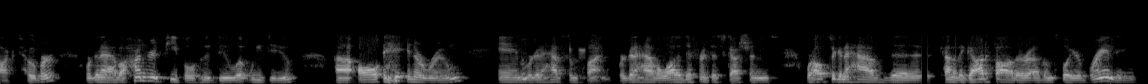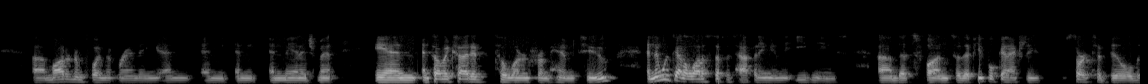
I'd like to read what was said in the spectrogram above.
October. We're going to have 100 people who do what we do, uh, all in a room, and we're going to have some fun. We're going to have a lot of different discussions. We're also going to have the kind of the godfather of employer branding, uh, modern employment branding, and and and, and management. And, and so I'm excited to learn from him too. And then we've got a lot of stuff that's happening in the evenings um, that's fun so that people can actually start to build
